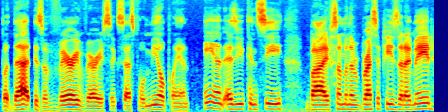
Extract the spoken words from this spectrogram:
but that is a very, very successful meal plan. And as you can see by some of the recipes that I made,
